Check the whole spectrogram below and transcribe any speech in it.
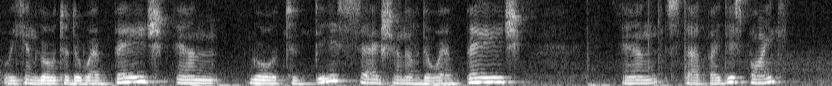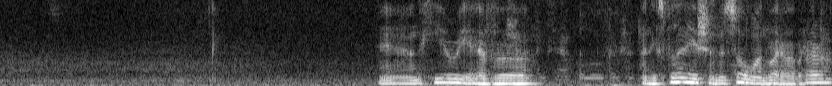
We can go to the web page and go to this section of the web page and start by this point. And here we have uh, an explanation and so on, whatever.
